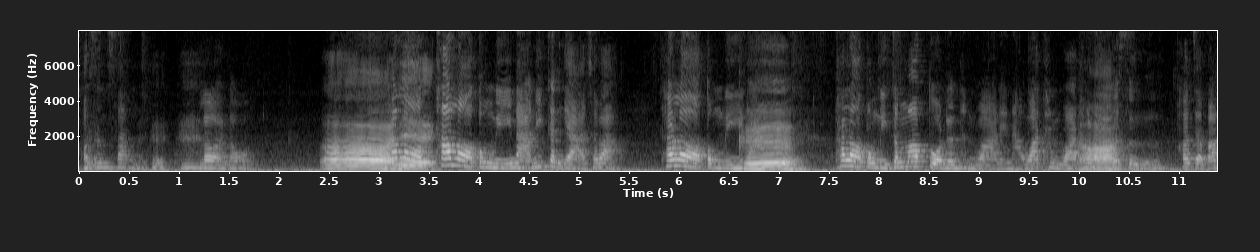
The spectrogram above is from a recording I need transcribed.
เอาสั้นๆเลยรอแล้วอะเออถ้ารอนี่ถ้ารอตรงนี้นะนี่กันยาใช่ป่ะถ้ารอตรงนี้คืนะอถ้ารอตรงนี้จะมอบตัวเดือนธันวาเลยนะ ว่าธันวาเท่าไหร่อ่าก็ซื้อเข้าใจปะ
